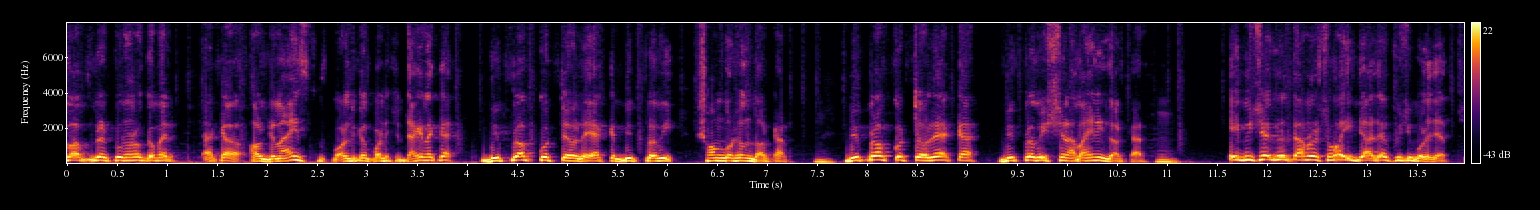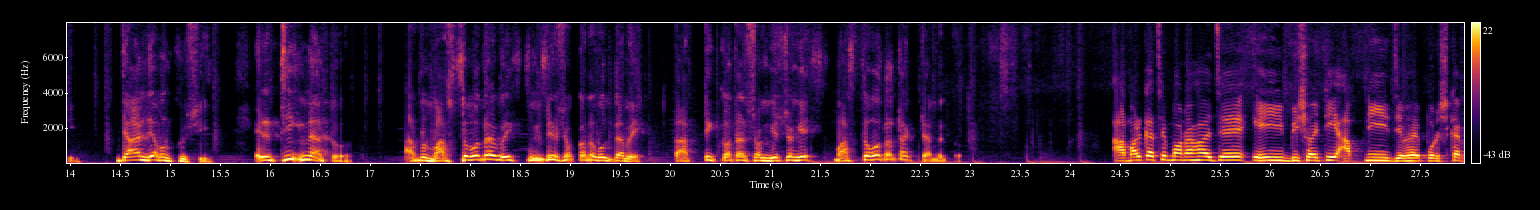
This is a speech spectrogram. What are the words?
বা আপনার কোন রকমের একটা অর্গানাইজ পলিটিক্যাল পার্টি দেখেন একটা বিপ্লব করতে হলে একটা বিপ্লবী সংগঠন দরকার। বিপ্লব করতে হলে একটা বিপ্লবী সেনাবাহিনী দরকার। এই বিষয়গুলোতে আমরা সবাই যা যা খুশি বলে যাচ্ছি। যার যেমন খুশি। এটা ঠিক না তো। আপনার বাস্তবতা সব কথা বলতে হবে। তাত্ত্বিক কথার সঙ্গে সঙ্গে বাস্তবতা থাকতে হবে তো। আমার কাছে মনে হয় যে এই বিষয়টি আপনি যেভাবে পরিষ্কার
